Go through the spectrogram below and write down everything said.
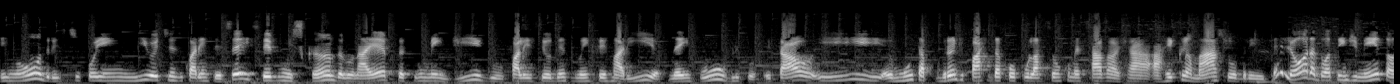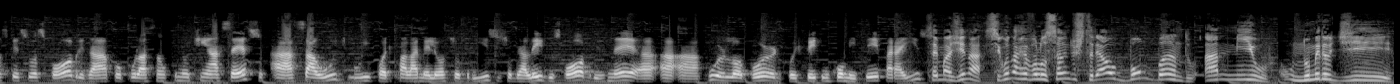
em Londres, isso foi em 1846, teve um escândalo na época que um mendigo faleceu dentro de uma enfermaria, né, em público e tal, e muita grande parte da população começava já a reclamar sobre melhora do atendimento às pessoas pobres, à população que não tinha acesso à saúde. O Will pode falar melhor sobre isso, sobre a lei dos pobres, né? A, a, a Poor Law Board foi feito um comitê para isso. Você imagina, segunda revolução industrial bombando a mil. O número de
